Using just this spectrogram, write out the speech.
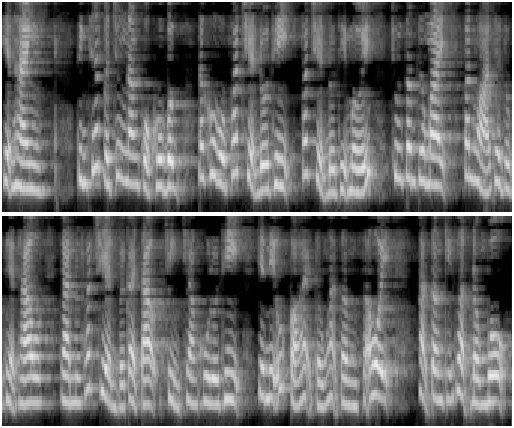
hiện hành. Tính chất và chức năng của khu vực là khu vực phát triển đô thị, phát triển đô thị mới, trung tâm thương mại, văn hóa thể dục thể thao, gắn với phát triển với cải tạo, chỉnh trang khu đô thị, hiện hữu có hệ thống hạ tầng xã hội, hạ tầng kỹ thuật đồng bộ,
